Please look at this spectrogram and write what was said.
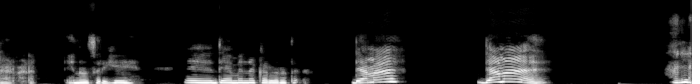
ಬೇಡ ಬೇಡ ಇನ್ನೊಂದು ಸರಿ ದ್ಯಾಮನ್ನ ಕರೆದಿರತ್ತೆ. ದ್ಯಾಮ? ದ್ಯಾಮ? ಅಲ್ಲ,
